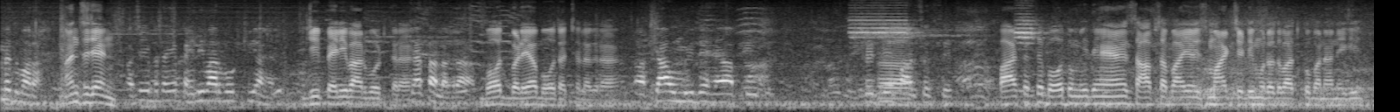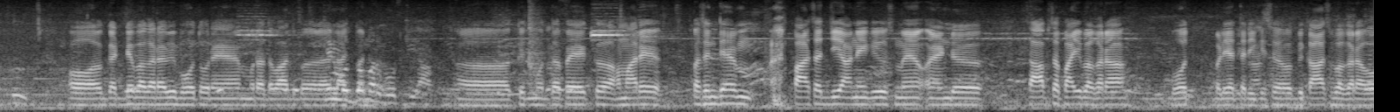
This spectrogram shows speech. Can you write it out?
मैं तुम्हारा? अंश जैन। अच्छा ये बताइए पहली बार वोट किया है? जी पहली बार वोट करा है। कैसा लग रहा है बहुत बढ़िया बहुत अच्छा लग रहा है। आप क्या उम्मीदें हैं आपको? हाँ। पार्षद से। पार्षद से बहुत उम्मीदें हैं साफ़ सफ़ाई और स्मार्ट सिटी मुरादाबाद को बनाने की। और गड्ढे वगैरह भी बहुत हो रहे हैं मुरादाबाद वगैरह किन मुद्दों पर वोट किया आपने? किस मुद्दे पे? एक हमारे पसंदीदा पार्षद जी आने की उसमें एंड साफ़ सफ़ाई वगैरह बहुत बढ़िया तरीके से हो विकास वगैरह हो।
